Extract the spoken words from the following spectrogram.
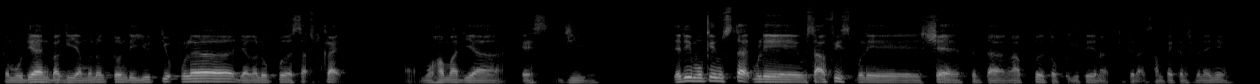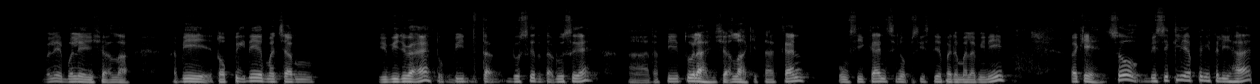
Kemudian bagi yang menonton di YouTube pula jangan lupa subscribe uh, Muhammadiyah SG jadi mungkin Ustaz boleh Ustaz Hafiz boleh share tentang apa topik kita yang nak kita nak sampaikan sebenarnya. Boleh boleh insya-Allah. Tapi topik dia macam UV juga eh, topik tetap dosa tetap dosa eh. Ha, tapi itulah insya-Allah kita akan kongsikan sinopsis dia pada malam ini. Okay, so basically apa yang kita lihat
